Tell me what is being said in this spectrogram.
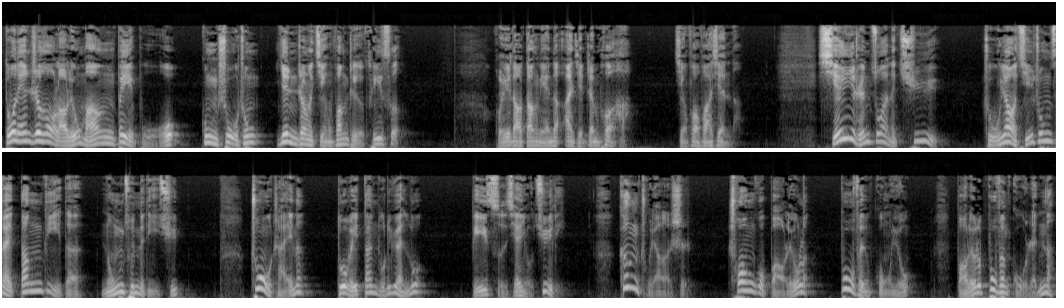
多年之后，老流氓被捕，供述中印证了警方这个推测。回到当年的案件侦破哈，警方发现呢，嫌疑人作案的区域主要集中在当地的农村的地区，住宅呢多为单独的院落，彼此间有距离。更主要的是，窗户保留了部分古用，保留了部分古人呢。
